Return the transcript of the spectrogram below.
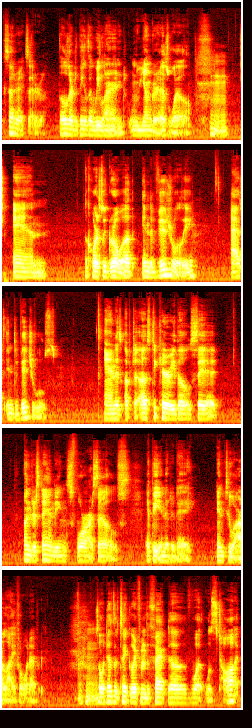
etc., etc. Those are the things that we learned when we were younger as well. Mm-hmm. And of course, we grow up individually as individuals. And it's up to us to carry those said understandings for ourselves at the end of the day into our life or whatever. Mm-hmm. So it doesn't take away from the fact of what was taught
